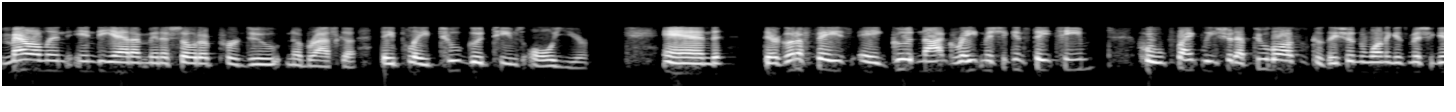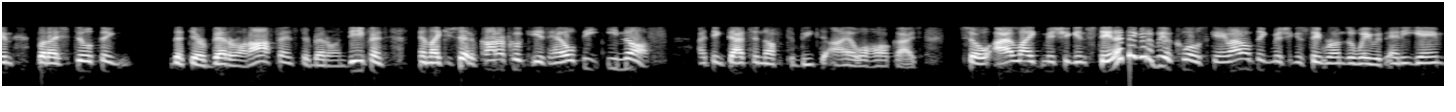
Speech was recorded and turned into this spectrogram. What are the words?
Maryland, Indiana, Minnesota, Purdue, Nebraska. They played two good teams all year. And they're going to face a good, not great Michigan State team who, frankly, should have two losses because they shouldn't have won against Michigan. But I still think that they're better on offense, they're better on defense. And like you said, if Connor Cook is healthy enough, I think that's enough to beat the Iowa Hawkeyes. So I like Michigan State. I think it'll be a close game. I don't think Michigan State runs away with any game.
